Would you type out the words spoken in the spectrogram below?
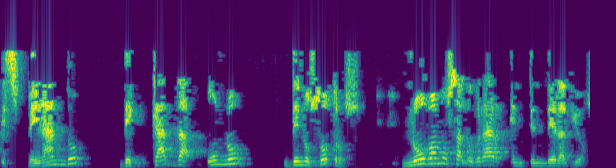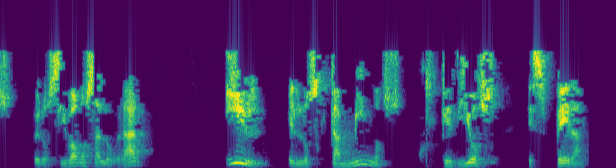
esperando de cada uno de nosotros. No vamos a lograr entender a Dios, pero sí vamos a lograr ir en los caminos que Dios espera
